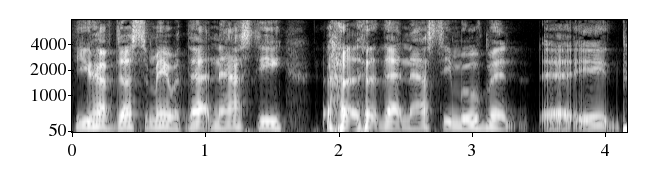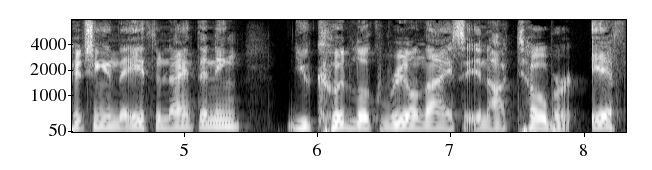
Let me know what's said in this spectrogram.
You have Dustin May with that nasty, uh, that nasty movement, uh, pitching in the eighth or ninth inning. You could look real nice in October if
